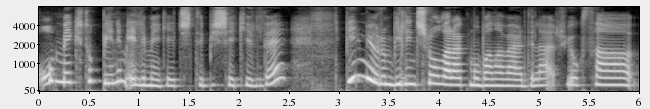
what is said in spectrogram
o mektup benim elime geçti bir şekilde. Bilmiyorum bilinçli olarak mı bana verdiler yoksa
